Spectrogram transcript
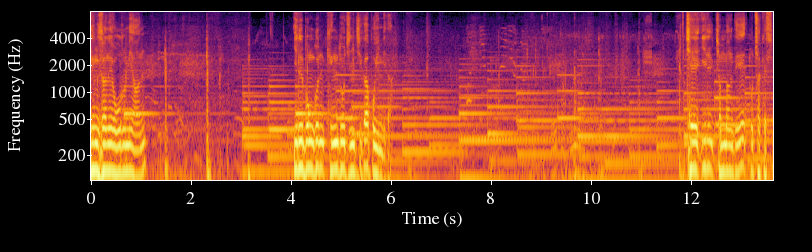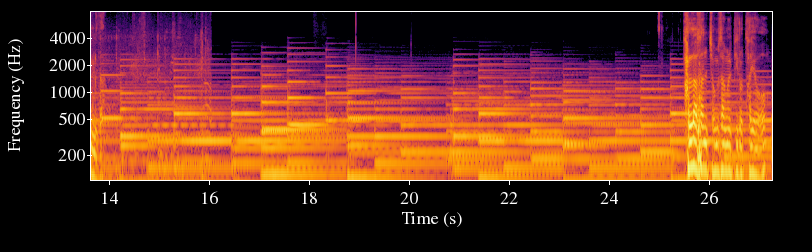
능선에 오르면 일본군 갱도진지가 보입니다. 제1 전망대에 도착했습니다. 한라산 정상을 비롯하여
